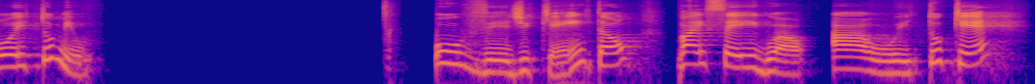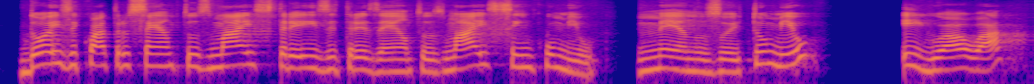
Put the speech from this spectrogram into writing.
8.000. O V de Q, então, vai ser igual a 8Q 2,400 mais 3,300 mais 5 mil menos 8 mil igual a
